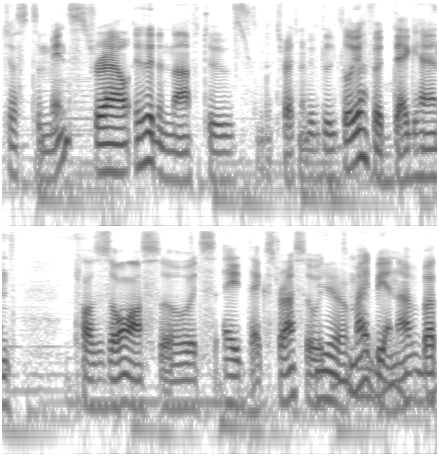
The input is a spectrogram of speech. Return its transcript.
just a minstrel, is it enough to threaten with lethal? You have a deck hand plus Zola, so it's 8 extra, so it yeah. might be enough, but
